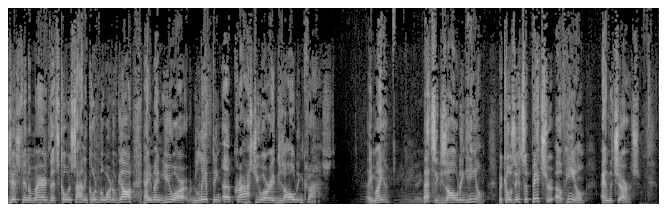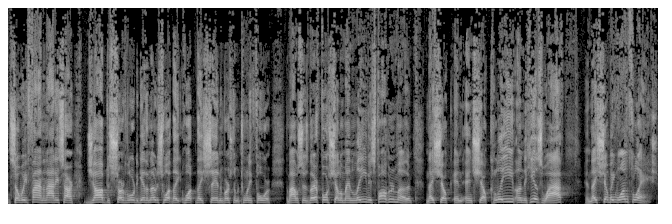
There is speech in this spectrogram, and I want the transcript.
just in a marriage that's coinciding according to the Word of God, amen, you are lifting up Christ, you are exalting Christ. Amen. amen. That's exalting Him because it's a picture of Him and the church. And so we find tonight it's our job to serve the Lord together. Notice what they, what they said in verse number 24. The Bible says, Therefore shall a man leave his father and mother, and they shall, and, and shall cleave unto his wife, and they shall be one flesh.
